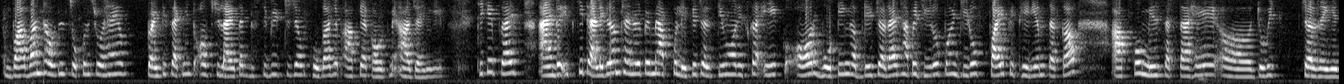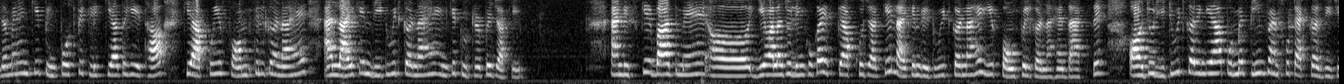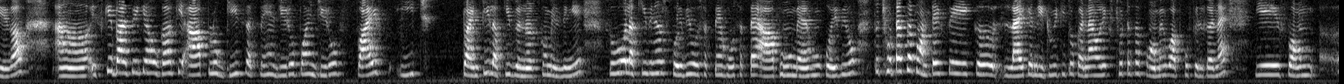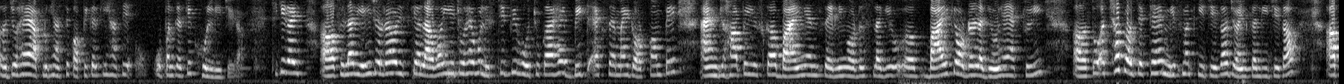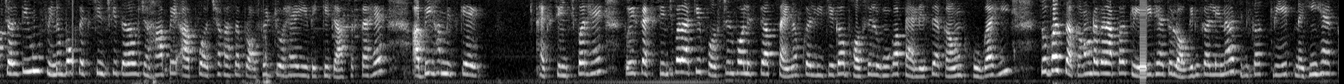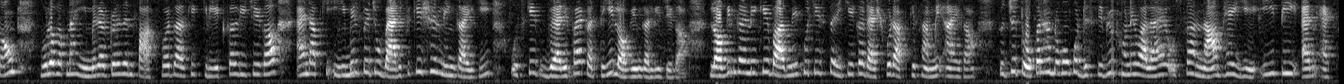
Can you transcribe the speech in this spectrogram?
वन थाउज़ेंड टोकन्स जो हैं ट्वेंटी सेकेंड ऑफ़ जुलाई तक डिस्ट्रीब्यूट जब होगा, जब आपके अकाउंट में आ जाएँगे। ठीक है प्राइस एंड इसकी टेलीग्राम चैनल पे मैं आपको लेके चलती हूँ और इसका एक और वोटिंग अपडेट चल रहा है। यहाँ पे zero point zero five Ethereum तक का आपको मिल सकता है जो भी चल रही है। जब मैंने इनकी पिन पोस्ट पे क्लिक किया तो ये था कि आपको ये फॉर्म फिल करना है एंड लाइक एंड रीट्वीट करना है इनके ट्विटर पे जाके। एंड इसके बाद में आ, ये वाला जो लिंक होगा इस पर आपको जाके लाइक एंड रिट्वीट करना है ये फॉर्म फिल करना है दैट्स इट और जो रिट्वीट करेंगे आप उनमें तीन फ्रेंड्स को टैग कर दीजिएगा. इसके बाद में क्या होगा कि आप लोग जीत सकते हैं zero point zero five each twenty lucky winners को मिल देंगे। सो वो लकी विनर्स कोई भी हो सकते हैं, हो सकता है आप हूँ, मैं हूँ, कोई भी हो। तो छोटा सा कॉन्टेक्ट से एक लाइक एंड रिट्वीट ही तो करना है और एक छोटा सा फॉर्म है, वो आपको फिल करना है। ये फॉर्म जो है, आप लोग यहाँ से कॉपी करके, यहाँ से ओपन करके खोल लीजिएगा। ठीक है गाइज़ फ़िलहाल यही चल रहा है और इसके अलावा ये जो है, वो लिस्टेड भी हो चुका है bit X M I dot com पे एंड जहाँ पे इसका बाइंग एंड सेलिंग ऑर्डर्स लगे बाय के ऑर्डर लगे हुए हैं एक्चुअली तो अच्छा प्रोजेक्ट है मिस मत कीजिएगा ज्वाइन कर लीजिएगा। आप चलती हूँ फिनोबॉक्स एक्सचेंज की तरफ़, जहाँ पे आपको अच्छा खासा प्रॉफिट जो है ये देखे जा सकता है। अभी हम इसके एक्सचेंज पर है। सो so, इस एक्सचेंज पर आके फ़र्स्ट एंड ऑल इस पर आप साइन अप कर लीजिएगा। बहुत से लोगों का पहले से अकाउंट होगा ही। सो so, बस अकाउंट अगर आपका क्रिएट है तो लॉगिन कर लेना। जिनका क्रिएट नहीं है अकाउंट वो लोग अपना ईमेल एड्रेस एंड पासवर्ड डाल के क्रिएट कर लीजिएगा। एंड आपकी ईमेल पे जो वेरिफिकेशन लिंक आएगी उसके वेरीफाई करते ही लॉगिन कर लीजिएगा। लॉगिन करने के बाद में कुछ इस तरीके का डैशबोर्ड आपके सामने आएगा। सो so, जो टोकन हम लोगों को डिस्ट्रीब्यूट होने वाला है उसका नाम है ये ई टी एन एक्स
